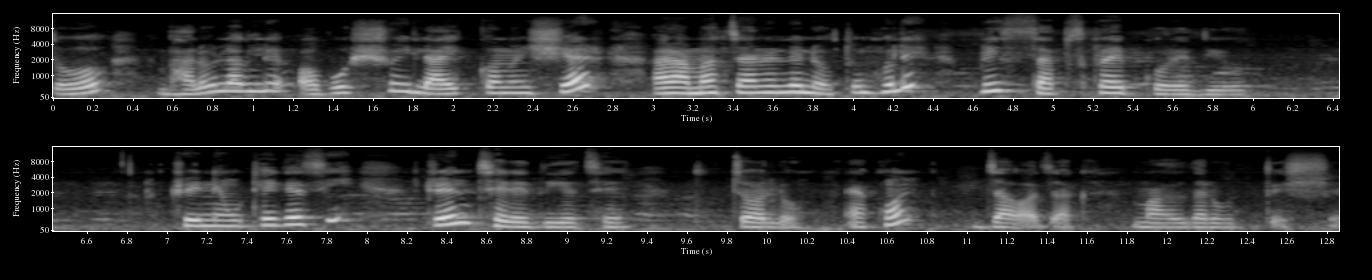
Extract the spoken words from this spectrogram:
তো ভালো লাগলে অবশ্যই লাইক কমেন্ট শেয়ার আর আমার চ্যানেলে নতুন হলে প্লিজ সাবস্ক্রাইব করে দিও। ট্রেনে উঠে গেছি, ট্রেন ছেড়ে দিয়েছে। চলো এখন যাওয়া যাক মালদার উদ্দেশ্যে।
